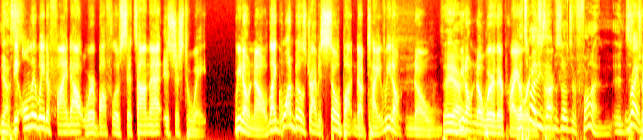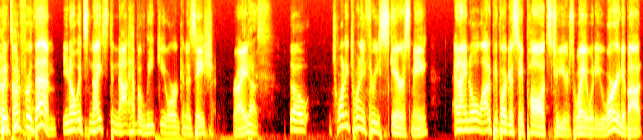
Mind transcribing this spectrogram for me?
yes. The only way to find out where Buffalo sits on that is just to wait. We don't know. Like one Bills drive is so buttoned up tight. We don't know. They are. We don't know where their priorities That's why these are. episodes are fun. It's right, but good for them. You know, it's nice to not have a leaky organization, right? Yes. So 2023 scares me. And I know a lot of people are going to say, Paul, it's two years away. What are you worried about?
